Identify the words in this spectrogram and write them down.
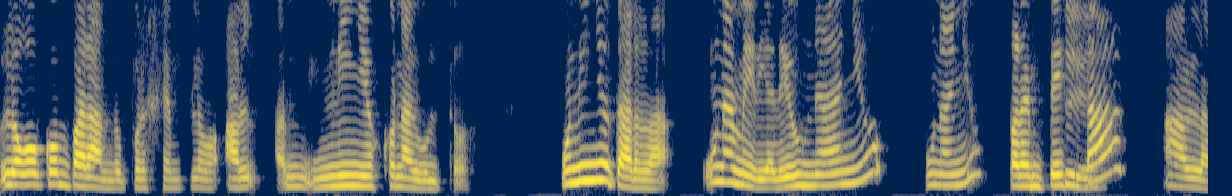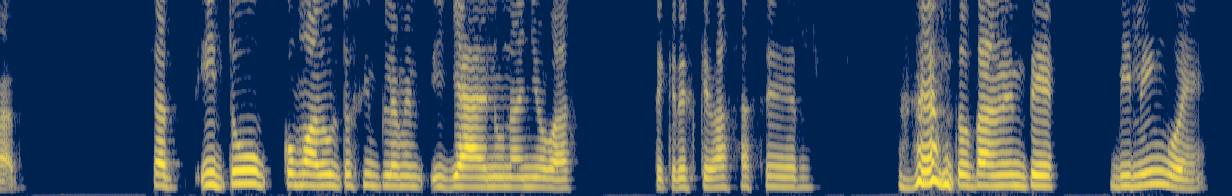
luego comparando, por ejemplo, al- a niños con adultos. Un niño tarda una media de un año, un año, para empezar sí, a hablar. O sea, y tú como adulto simplemente y ya en un año vas, ¿te crees que vas a ser totalmente bilingüe?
